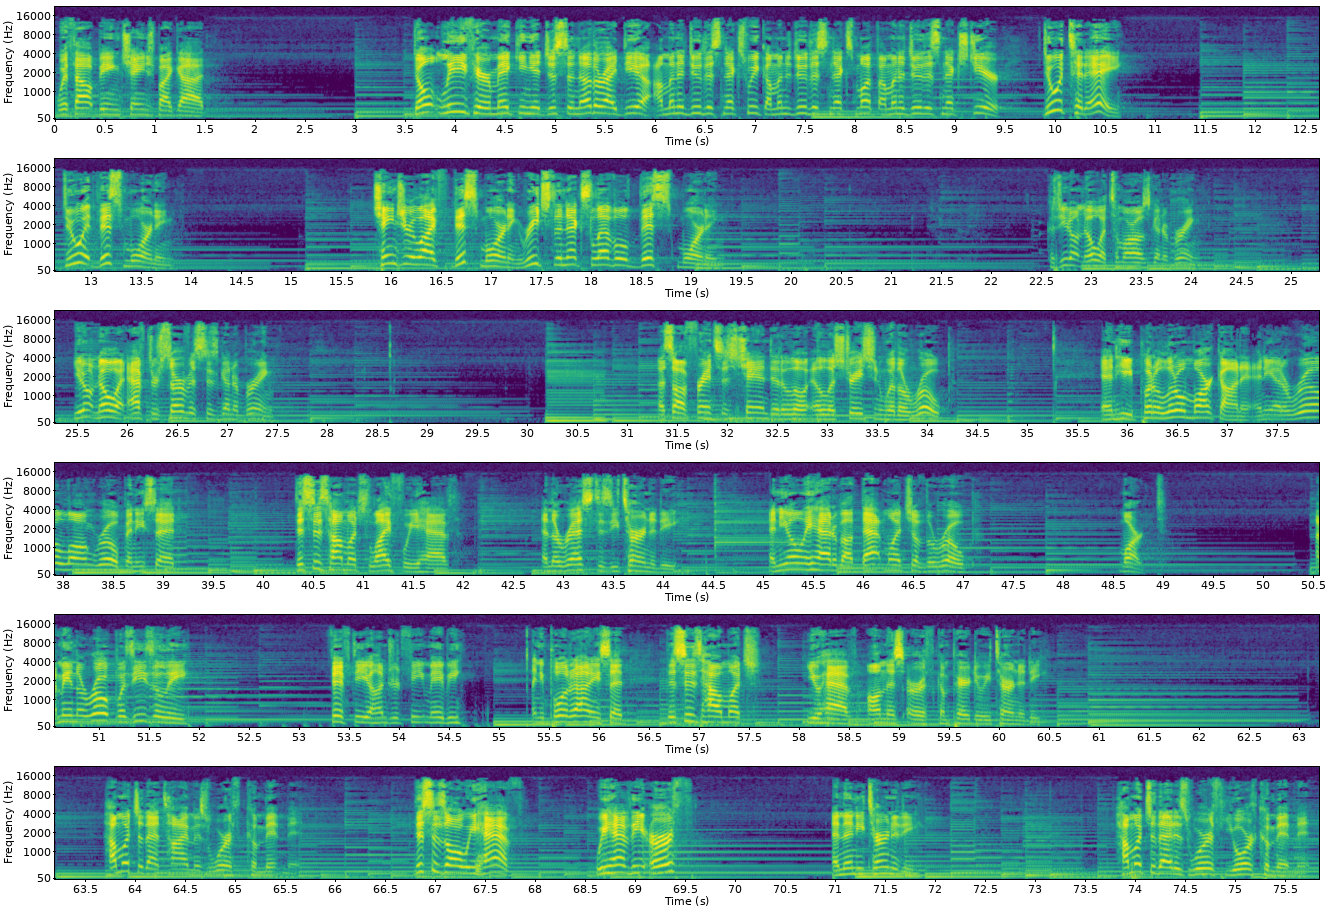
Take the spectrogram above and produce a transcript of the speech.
without being changed by God. Don't leave here making it just another idea. I'm going to do this next week. I'm going to do this next month. I'm going to do this next year. Do it today. Do it this morning. Change your life this morning. Reach the next level this morning. Because you don't know what tomorrow's going to bring. You don't know what after service is going to bring. I saw Francis Chan did a little illustration with a rope. And he put a little mark on it, and he had a real long rope, and he said, This is how much life we have, and the rest is eternity. And he only had about that much of the rope marked. I mean, the rope was easily 50, 100 feet maybe. And he pulled it out and he said, This is how much you have on this earth compared to eternity. How much of that time is worth commitment? This is all we have. We have the earth and then eternity. How much of that is worth your commitment?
